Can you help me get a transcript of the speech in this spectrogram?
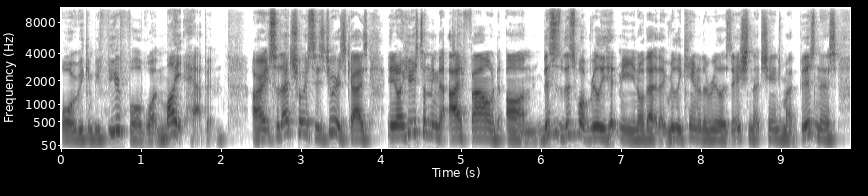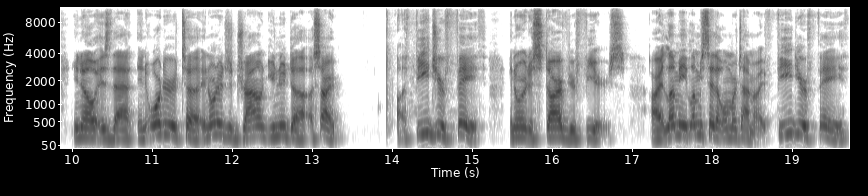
or we can be fearful of what might happen. All right, so that choice is yours, guys. You know, here's something that I found. Um, this is this is what really hit me. You know, that, that really came to the realization that changed my business. You know, is that in order to in order to drown, you need to uh, sorry, uh, feed your faith in order to starve your fears. All right, let me let me say that one more time. All right, feed your faith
